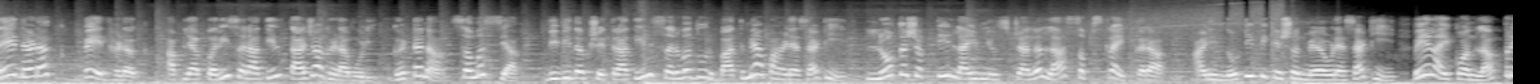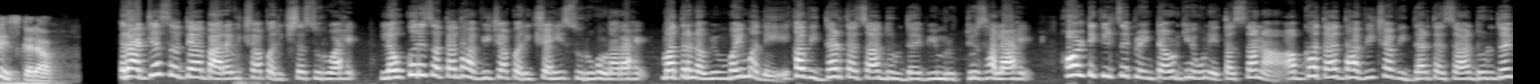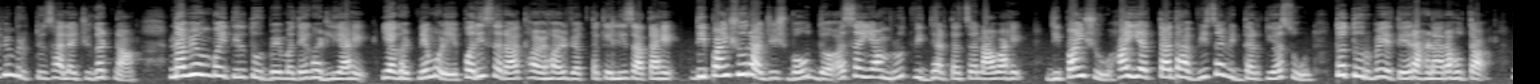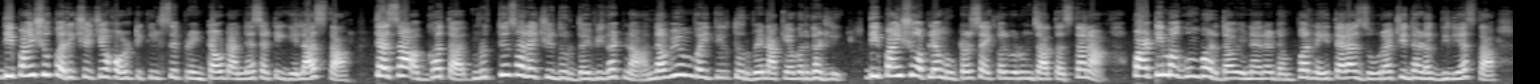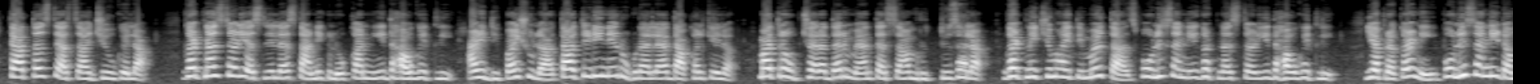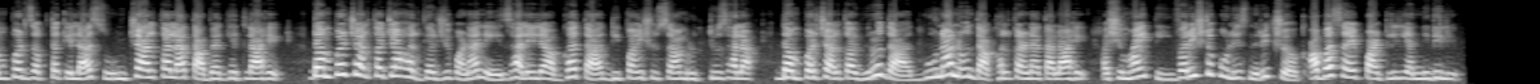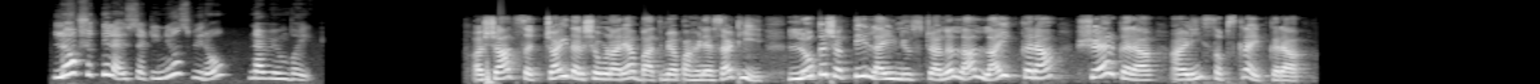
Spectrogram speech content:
दे धडक बेधडक आपल्या परिसरातील ताज्या घडामोडी घटना समस्या विविध क्षेत्रातील सर्वदूर बातम्या पाहण्यासाठी लोकशक्ती लाईव्ह न्यूज चॅनलला सबस्क्राईब करा आणि नोटिफिकेशन मिळवण्यासाठी बेल आयकॉनला प्रेस करा. राज्यात सध्या बारावीच्या परीक्षा सुरू आहे. लवकरच आता दहावीच्या परीक्षाही सुरू होणार आहे. मात्र नवी मुंबईमध्ये एका विद्यार्थ्याचा दुर्दैवी मृत्यू झाला आहे. हॉल तिकीटचे प्रिंटआउट घेऊन येत असताना अपघातात दहावीच्या विद्यार्थ्याचा दुर्दैवी मृत्यू झाल्याची घटना नवी मुंबईतील तुर्बेमध्ये घडली आहे. या घटनेमुळे परिसरात हळहळ व्यक्त केली जात आहे. दीपांशू राजेश बौद्ध असं या मृत विद्यार्थ्याचं नाव आहे. दीपांशू हा इयत्ता दहावीचा विद्यार्थी असून तो तुर्बे येथे राहणारा होता. दीपांशू परीक्षेचे हॉल तिकीटचे प्रिंटआउट आणण्यासाठी गेला असता त्याचा अपघातात मृत्यू झाल्याची दुर्दैवी घटना नवी मुंबईतील तुर्बे नाक्यावर घडली. दीपांशू आपल्या मोटरसायकलवरून जात असताना पाठीमागून भरधाव येणाऱ्या डंपरने त्याला जोराची धडक दिली असता त्यातच त्याचा जीव गेला. घटनास्थळी असलेल्या स्थानिक लोकांनी धाव घेतली आणि दीपांशूला तातडीने रुग्णालयात दाखल केलं. मात्र उपचारादरम्यान त्याचा मृत्यू झाला. घटनेची माहिती मिळताच पोलिसांनी घटनास्थळी धाव घेतली. या प्रकरणी पोलिसांनी डंपर जप्त केला असून चालकाला ताब्यात घेतला आहे. डंपर चालकाच्या हलगर्जीपणाने झालेल्या अपघातात दीपांशूचा मृत्यू झाला. डंपर चालकाविरोधात गुन्हा नोंद दाखल करण्यात आला आहे अशी माहिती वरिष्ठ पोलीस निरीक्षक आबासाहेब पाटील यांनी दिली. लोकशक्ती लाईव्हसाठी न्यूज ब्युरो नवी मुंबई. अशाच सच्चाई दर्शवणाऱ्या बातम्या पाहण्यासाठी लोकशक्ती लाईव्ह न्यूज चॅनलला लाईक करा शेअर करा आणि सबस्क्राईब करा.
